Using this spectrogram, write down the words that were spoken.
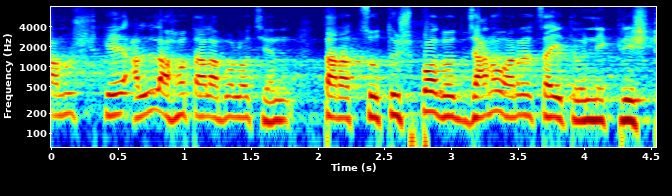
মানুষকে আল্লাহ তালা বলেছেন, তারা চতুষ্পদ জানোয়ারের চাইতেও নিকৃষ্ট।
